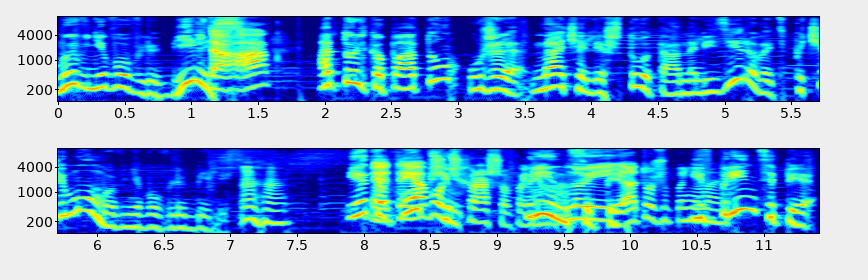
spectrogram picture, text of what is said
Мы в него влюбились, Так. а только потом уже начали что-то анализировать, почему мы в него влюбились. Мгм. И это, Это в я общем, очень хорошо понимаю. принцип- Ну и принципе. я тоже и понимаю. в принципе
